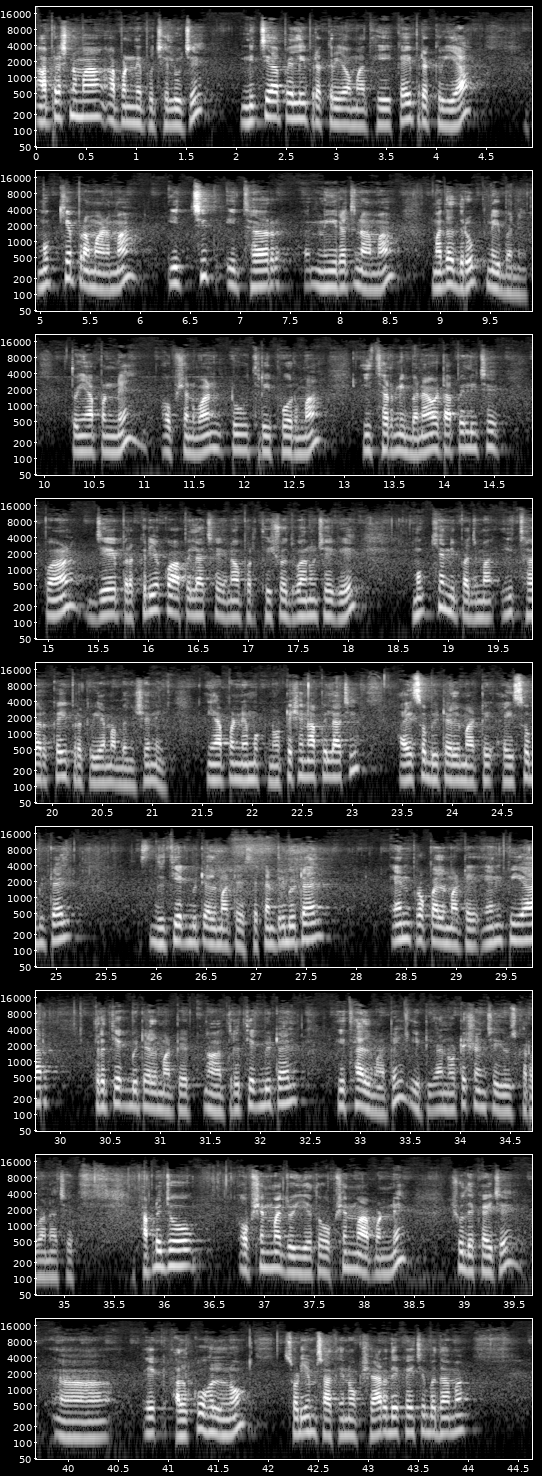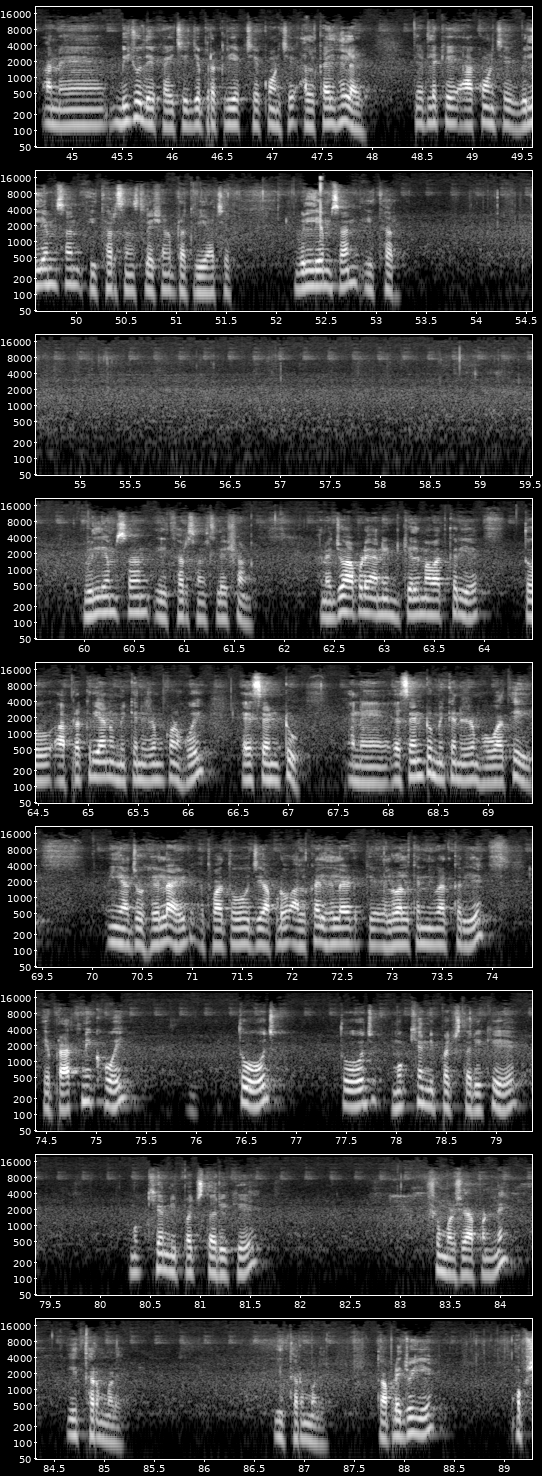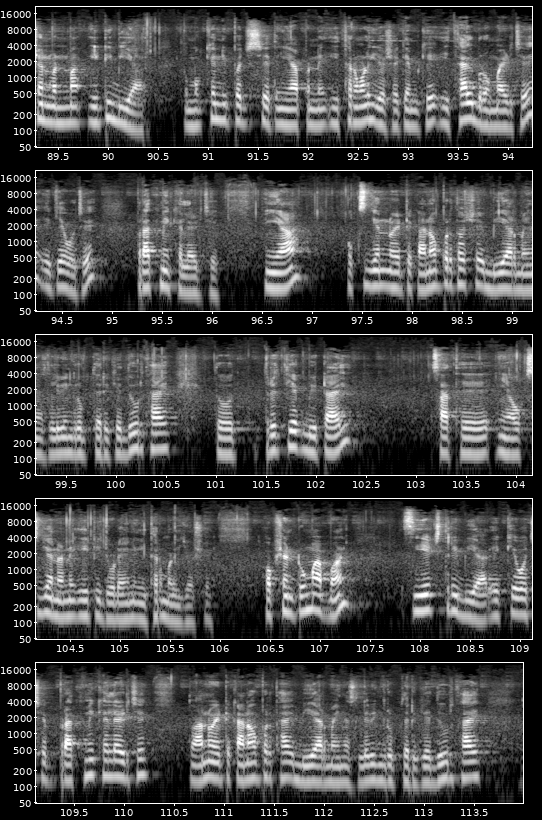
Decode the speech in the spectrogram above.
આ પ્રશ્નમાં આપણને પૂછેલું છે, નીચે આપેલી પ્રક્રિયાઓમાંથી કઈ પ્રક્રિયા મુખ્ય પ્રમાણમાં ઇચ્છિત ઇથરની રચનામાં મદદરૂપ નહીં બને? તો અહીં આપણને ઓપ્શન વન ટુ થ્રી ફોરમાં ઇથરની બનાવટ આપેલી છે. પણ જે પ્રક્રિયકો આપેલા છે, એના પરથી શોધવાનું છે કે મુખ્ય નિપજમાં ઇથર કઈ પ્રક્રિયામાં બનશે નહીં. અહીં આપણને અમુક નોટેશન આપેલા છે. આઈસોબ્યુટાઇલ માટે આઈસોબ્યુટાઇલ દ્વિતીયક બ્યુટાઇલ માટે સેકન્ડરી બ્યુટાઇલ એન પ્રોપાઇલ માટે એનપીઆર તૃતીયક બ્યુટાઇલ માટે તૃતીયક બ્યુટાઇલ ઇથાઇલ માટે ઇટી આ નોટેશન છે યુઝ કરવાના છે. આપણે જો ઓપ્શનમાં જોઈએ તો ઓપ્શનમાં આપણને શું દેખાય છે? એક આલ્કોહોલનો સોડિયમ સાથેનો ક્ષાર દેખાય છે બધામાં અને બીજું દેખાય છે જે પ્રક્રિયક છે કોણ છે? અલ્કાઇલ હેલાઇડ એટલે કે આ કોણ છે? વિલિયમસન ઇથર સંશ્લેષણ પ્રક્રિયા છે. Williamson ether. વિલિયમસન ઇથર સંશ્લેષણ. અને જો આપણે આની ડિટેલમાં વાત કરીએ, તો આ પ્રક્રિયાનું મિકેનિઝમ પણ હોય? એસએન ટુ અને એસએન ટુ મિકેનિઝમ હોવાથી અહીંયા જો હેલાઇડ અથવા તો જે આપણો આલ્કાઇલ હેલાઇડ કે એલ્વાલ્કેનની વાત કરીએ, એ પ્રાથમિક હોય તો જ તો જ મુખ્ય નિપજ તરીકે, મુખ્ય નિપજ તરીકે શું મળશે આપણને? ઈથર મળે. ઈથર મળે. તો આપણે જોઈએ ઓપ્શન વનમાં ઇટીબીઆર તો મુખ્ય નિપજ છે, તો અહીંયા આપણને ઈથર મળી જશે, કેમ કે ઇથાઇલ બ્રોમાઇડ છે, એ કેવો છે? પ્રાથમિક હેલાઇડ છે. અહીંયા ઓક્સિજનનો એટેક આના ઉપર થશે બીઆર માઇનસ લિવિંગ ગ્રુપ તરીકે દૂર થાય. તો તૃતીયક બ્યુટાઇલ સાથે અહીંયા ઓક્સિજન અને એટી જોડાઈને ઈથર મળી જશે. ઓપ્શન ટુમાં પણ સીએચ થ્રી બીઆર એક કેવો છે? પ્રાથમિક હેલાઇડ છે. તો આનો એટેક આના ઉપર થાય બીઆર માઇનસ લિવિંગ ગ્રુપ તરીકે દૂર થાય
